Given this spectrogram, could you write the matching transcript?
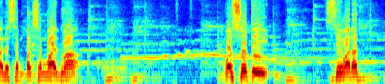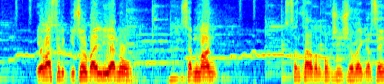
અને સંપર્ક સમાજમાં વર્ષોથી સેવારત એવા શ્રી કિશોરભાઈ લિયાનું સન્માન સંસ્થાના પ્રમુખ શ્રી કિશોરભાઈ કરશે.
